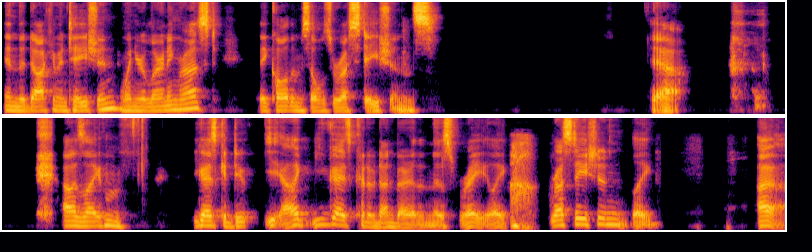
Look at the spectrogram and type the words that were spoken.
in the documentation, when you're learning Rust, they call themselves Rustaceans. Yeah. I was like, hmm, you guys could do, yeah, like you guys could have done better than this, right? Like Rustacean, like, I,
